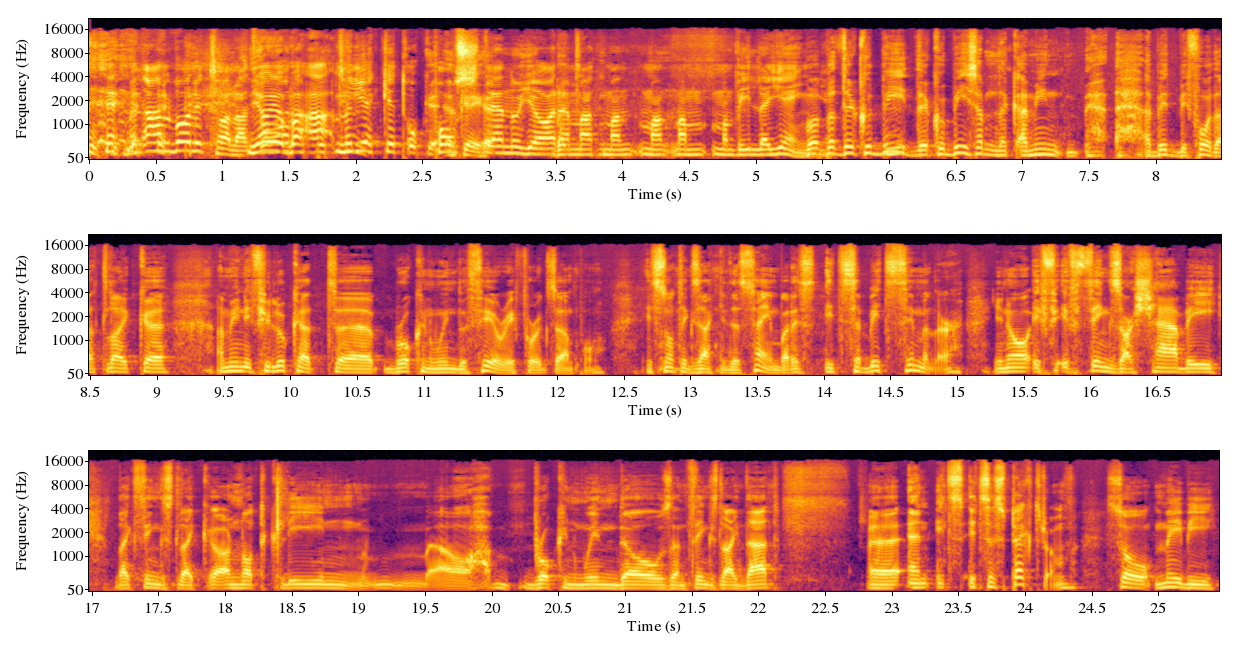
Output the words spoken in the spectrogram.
men allvarligt talat, ja, vad har apoteket och posten okay, okay. att göra med att man, man, man, man bildar gäng? But, but there could be, there could be something like, I mean, a bit before that, like, uh, I mean if you look at uh, broken window theory for example, it's not exactly the same, but it's, it's a bit similar. You know if, if things are shabby like things like are not clean uh, broken windows and things like that Uh, and it's it's a spectrum. So maybe,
